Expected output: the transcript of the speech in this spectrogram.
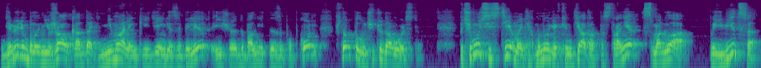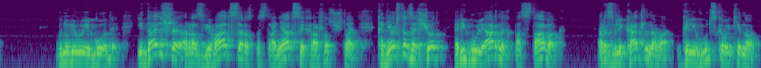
где людям было не жалко отдать немаленькие деньги за билет и еще дополнительно за попкорн, чтобы получить удовольствие. Почему система этих многих кинотеатров по стране смогла появиться в нулевые годы и дальше развиваться, распространяться и хорошо существовать? Конечно, за счет регулярных поставок развлекательного голливудского кино.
